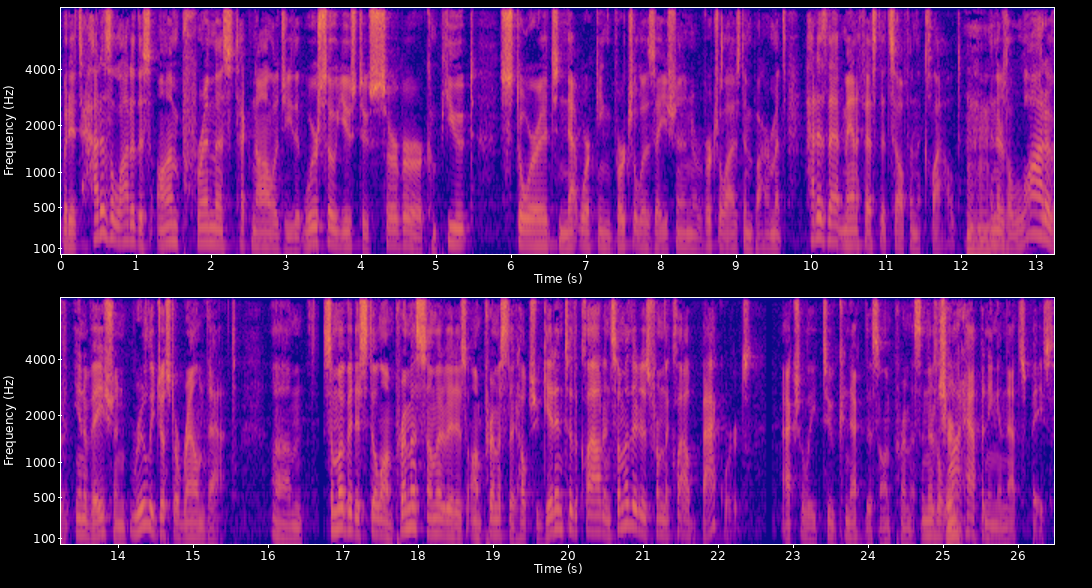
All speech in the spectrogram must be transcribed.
but it's how does a lot of this on-premise technology that we're so used to server or compute storage, networking, virtualization, or virtualized environments. How does that manifest itself in the cloud? And there's a lot of innovation really just around that. Um, some of it is still on premise, some of it is on premise that helps you get into the cloud, and some of it is from the cloud backwards, actually, to connect this on premise. And there's a Sure. lot happening in that space.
